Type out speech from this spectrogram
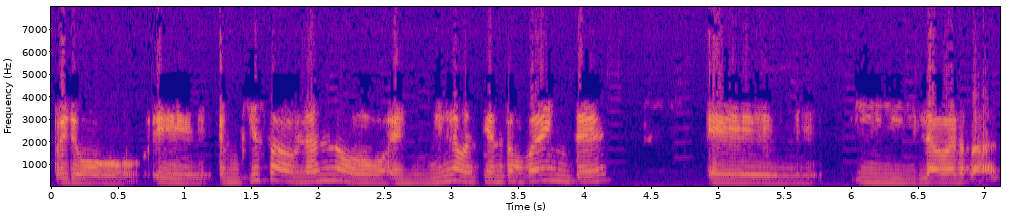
pero eh, empieza hablando en 1920 eh, y la verdad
